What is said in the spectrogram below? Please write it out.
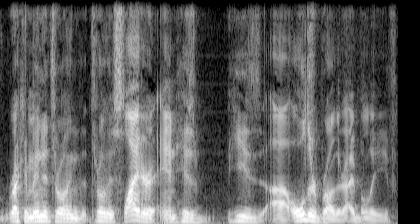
recommended throwing throwing the slider, and his his uh, older brother, I believe,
